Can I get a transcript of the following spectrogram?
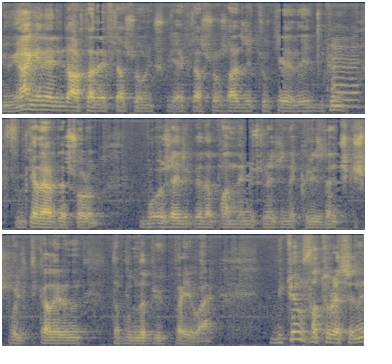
dünya genelinde artan enflasyonun, çünkü enflasyon sadece Türkiye'de değil, bütün Evet. ülkelerde sorun. Bu özellikle de pandemi sürecinde krizden çıkış politikalarının da bunda büyük payı var. Bütün faturasını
